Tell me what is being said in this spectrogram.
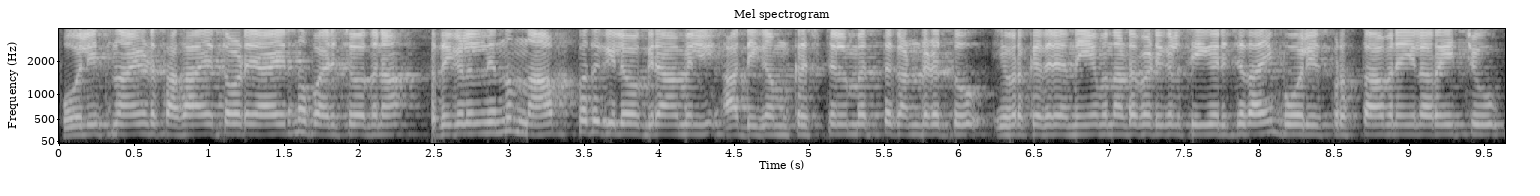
പോലീസ് നായയുടെ സഹായത്തോടെയായിരുന്നു പരിശോധന. പ്രതികളിൽ നിന്നും നാൽപ്പത് കിലോഗ്രാമിൽ അധികം ക്രിസ്റ്റൽ മെത്ത് കണ്ടെടുത്തു. ഇവർക്കെതിരെ നിയമ നടപടികൾ സ്വീകരിച്ചതായും പോലീസ് പ്രസ്താവനയിൽ അറിയിച്ചു.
